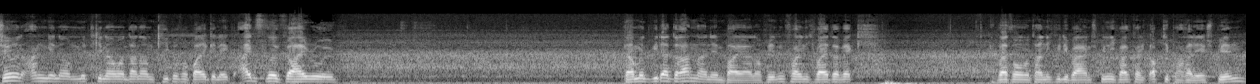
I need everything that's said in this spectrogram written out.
Schön angenommen, mitgenommen und dann am Keeper vorbeigelegt. 1-0 für Hyrule. Damit wieder dran an den Bayern. Auf jeden Fall nicht weiter weg. Ich weiß momentan nicht, wie die Bayern spielen. Ich weiß gar nicht, ob die parallel spielen.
